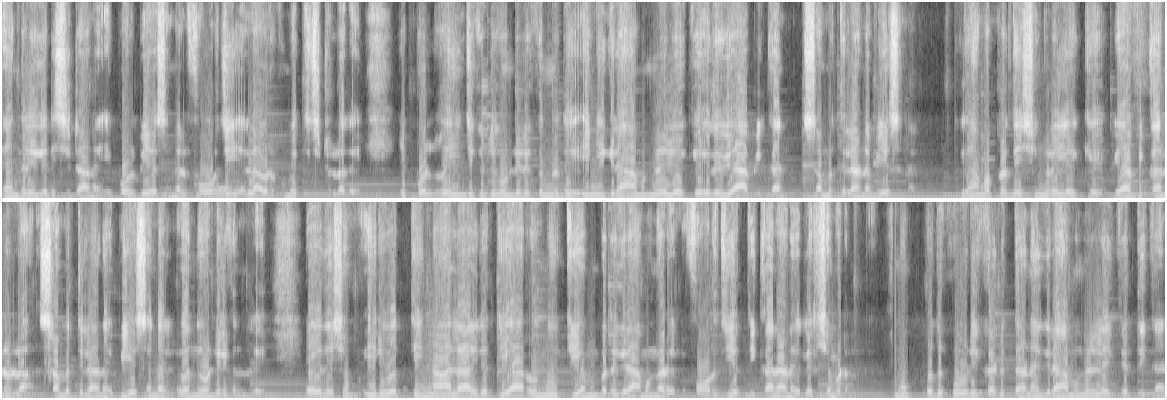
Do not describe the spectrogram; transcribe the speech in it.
കേന്ദ്രീകരിച്ചിട്ടാണ് ഇപ്പോൾ B S N L four G എല്ലാവർക്കും എത്തിച്ചിട്ടുള്ളത്. ഇപ്പോൾ റേഞ്ച് കിട്ടിക്കൊണ്ടിരിക്കുന്നത് ഇനി ഗ്രാമങ്ങളിലേക്ക് ഇത് വ്യാപിക്കാൻ ശ്രമത്തിലാണ് ബി എസ് എൻ എൽ. ഗ്രാമപ്രദേശങ്ങളിലേക്ക് വ്യാപിക്കാനുള്ള ശ്രമത്തിലാണ് ബി എസ് എൻ എൽ വന്നുകൊണ്ടിരിക്കുന്നത്. ഏകദേശം ഇരുപത്തിനാലായിരത്തി അറുന്നൂറ്റി എൺപത് ഗ്രാമങ്ങളിൽ ഫോർ ജി എത്തിക്കാനാണ് ലക്ഷ്യമിടുന്നത്. മുപ്പത് കോടിക്കടുത്താണ് ഗ്രാമങ്ങളിലേക്ക് എത്തിക്കാൻ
